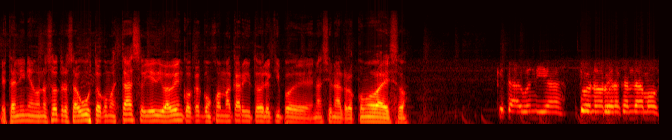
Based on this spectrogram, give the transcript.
Está en línea con nosotros. Augusto, ¿cómo estás? Soy Eddie Babenco, acá con Juan Macargui y todo el equipo de Nacional Rock. ¿Cómo va eso? ¿Qué tal? Buen día. Todo en orden, acá andamos.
